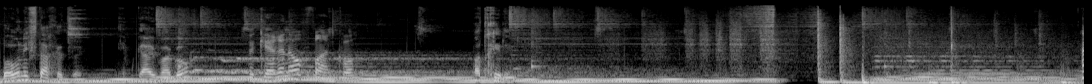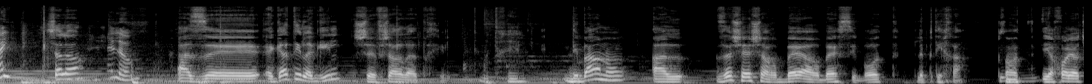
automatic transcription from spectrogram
בואו נפתח את זה עם גיא ואגו וקרן אור פרנקו. מתחילים. היי. שלום. הלו. אז uh, הגעתי לגיל שאפשר להתחיל. אתה מתחיל. דיברנו על זה שיש הרבה הרבה סיבות לפתיחה. זאת אומרת, יכול להיות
